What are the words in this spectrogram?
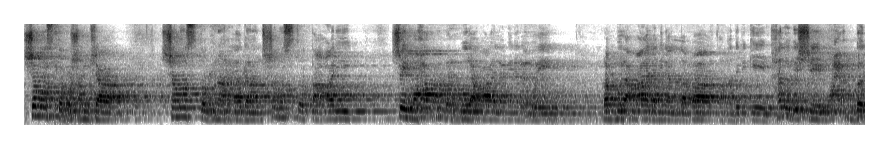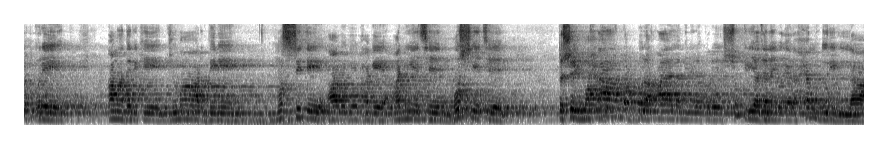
সমস্ত প্রশংসা, সমস্ত গুনাহ আদান সমস্ত তারিফ সেই মহান রব্বুল আলামিনের উপরে। রব্বুল আলামিন আল্লাহ পাক আমাদেরকে ভালোবেসে মহাব্বত করে আমাদেরকে জুমার দিনে মসজিদে আবেগে ভাগে আনিয়েছেন, বসিয়েছেন। তো সেই মহান রব্বুল আলামিনের উপরে শুক্রিয়া জানাই বলে আলহামদুলিল্লাহ।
